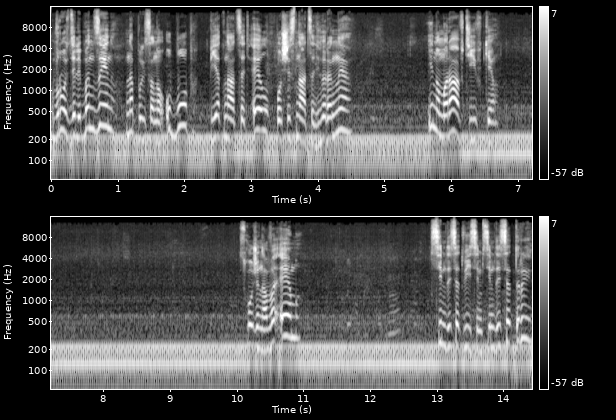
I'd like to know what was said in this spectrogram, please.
в розділі бензин написано УБОП 15Л по 16 ГРН і номера автівки. Схожі на ВМ 7873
